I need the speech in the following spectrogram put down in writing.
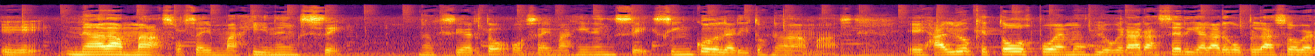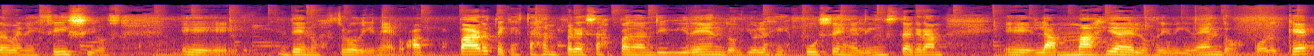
Eh, nada más, o sea, imagínense, ¿no es cierto? O sea, imagínense, 5 dolaritos nada más. Es algo que todos podemos lograr hacer y a largo plazo ver beneficios. Eh, de nuestro dinero. Aparte que estas empresas pagan dividendos, yo les expuse en el Instagram eh, la magia de los dividendos. ¿Por qué?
